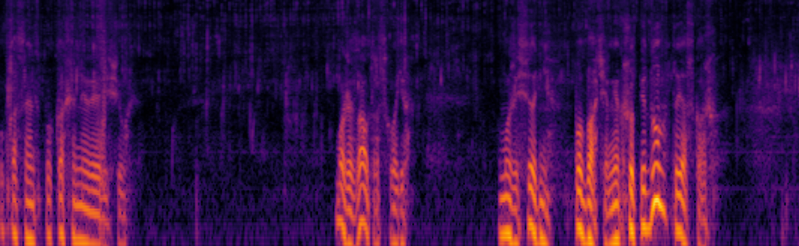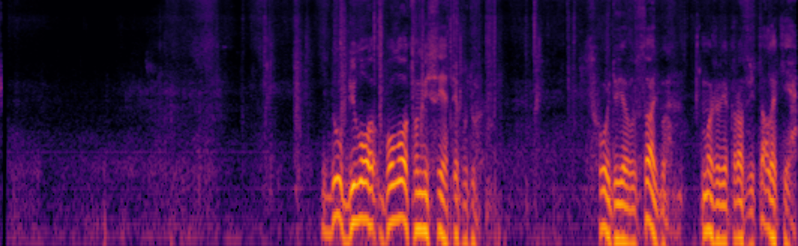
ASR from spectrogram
Поки сенс, поки ще не вирішив. Може завтра сходю. Може сьогодні побачимо. Якщо піду, то я скажу. Іду біло, болото місити буду. Сходю я в усадьбу. Може якраз Віталик є.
